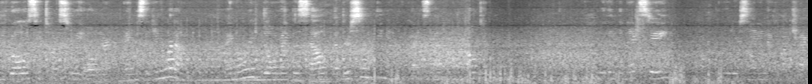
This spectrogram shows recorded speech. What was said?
he goes, he talks to the owner, and he said, you know what, um, I know I don't rent this out, but there's something in you guys that I'll do. Within the next day, we were signing a contract.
